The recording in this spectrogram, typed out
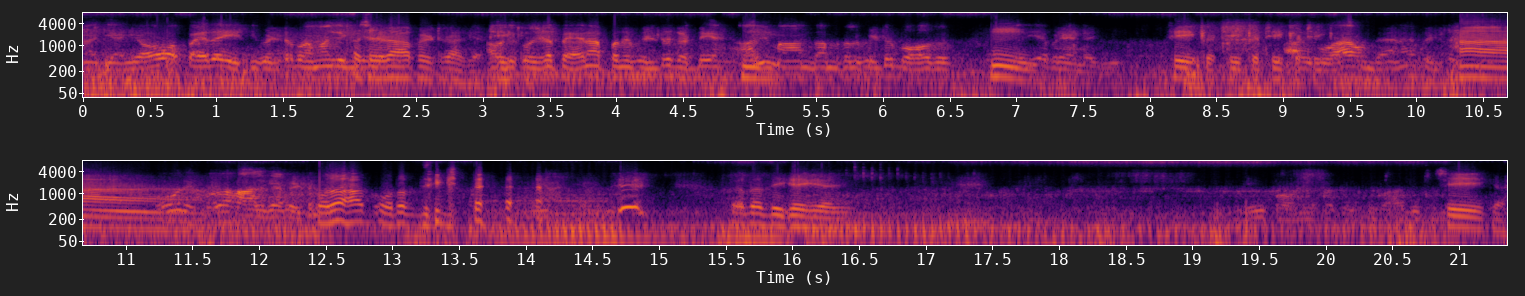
ਹਾਂਜੀ ਹਾਂਜੀ ਉਹ ਆਪਾਂ ਇਹਦਾ ਏਸੀ ਫਿਲਟਰ ਪਾਵਾਂਗੇ ਜੀ। ਅੱਛਾ ਜਿਹੜਾ ਆ ਫਿਲਟਰ ਆ ਗਿਆ। ਆਹ ਦੇਖੋ ਜਿਹੜਾ ਪੈਰ ਆਪਾਂ ਨੇ ਫਿਲਟਰ ਕੱਢੇ ਆ ਆਹ ਵੀ ਮਾਨ ਦਾ ਮਤਲਬ ਫਿਲਟਰ ਬਹੁਤ ਹੂੰ। ਵਧੀਆ ਬ੍ਰਾਂਡ ਹੈ ਜੀ। ਠੀਕ ਹੈ ਠੀਕ ਹੈ ਠੀਕ ਹੈ ਠੀਕ ਹੈ। ਹੁੰਦਾ ਹੈ ਨਾ ਫਿਲਟਰ ਹਾਂ। ਉਹ ਦੇਖੋ ਉਹਦਾ ਹਾਲ ਗਿਆ ਫਿਲਟਰ ਉਹਦਾ ਹੱਥ ਉਹ ਤਾਂ ਦਿਖ ਉਹ ਤਾਂ ਦਿਖੇ ਗਿਆ ਜੀ। ਇਹ ਪਾਉਣੇ ਆਪਾਂ ਫਿਰ ਤੋਂ ਬਾਅਦ ਵਿੱਚ। ਠੀਕ ਹੈ।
